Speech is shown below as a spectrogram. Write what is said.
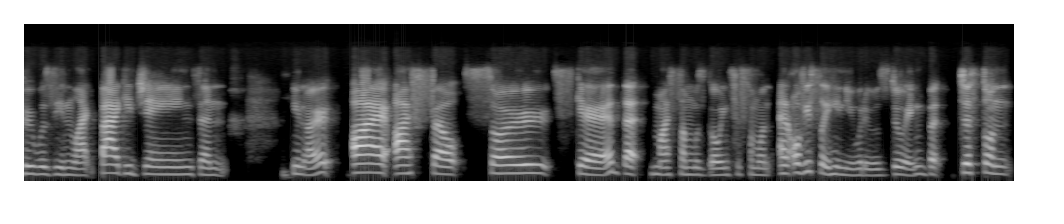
who was in like baggy jeans and you know i i felt so scared that my son was going to someone and obviously he knew what he was doing but just on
